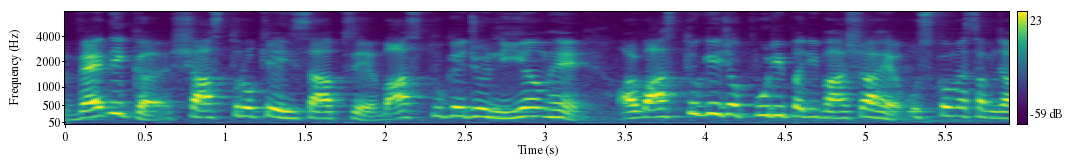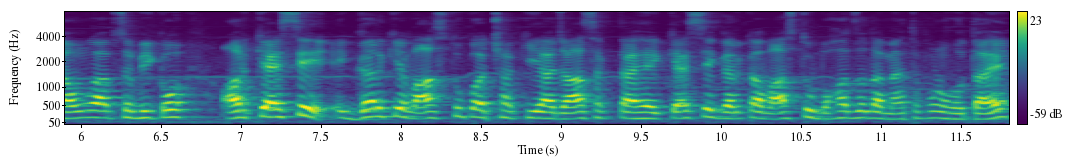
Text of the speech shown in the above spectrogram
वैदिक शास्त्रों के हिसाब से वास्तु के जो नियम हैं और वास्तु की जो पूरी परिभाषा है, उसको मैं समझाऊँगा आप सभी को। और कैसे एक घर के वास्तु को अच्छा किया जा सकता है, कैसे घर का वास्तु बहुत ज़्यादा महत्वपूर्ण होता है,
